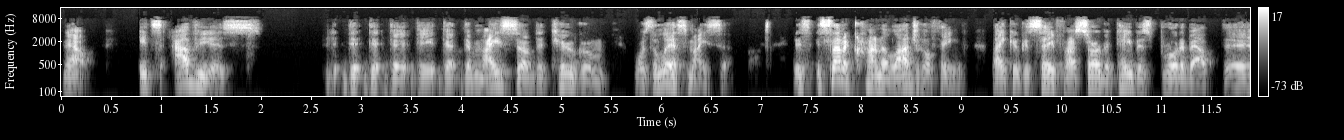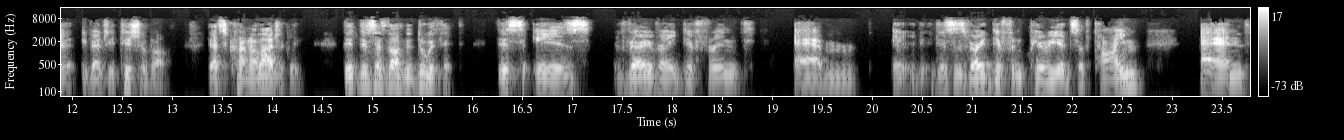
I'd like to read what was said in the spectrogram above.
Now, it's obvious the, the, the, the, the, the Maisa of the Tirgum was the last Maisa. It's, it's not a chronological thing like you could say for Asar B'Tevis brought about the eventually Tisha B'Av. That's chronologically. This has nothing to do with it. This is very, very different. Um, this is very different periods of time and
